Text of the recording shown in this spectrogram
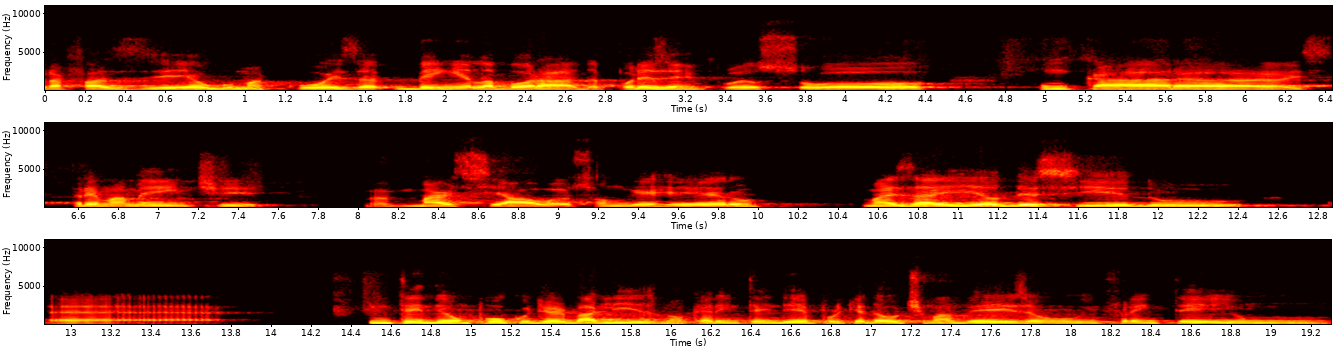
para fazer alguma coisa bem elaborada. Por exemplo, eu sou um cara extremamente marcial, eu sou um guerreiro, mas aí eu decido é, entender um pouco de herbalismo. Eu quero entender porque da última vez eu enfrentei um,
